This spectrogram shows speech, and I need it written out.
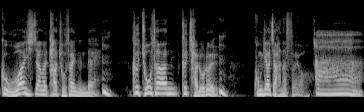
그 우한 시장을 다 조사했는데 음. 그 조사한 그 자료를 음. 공개하지 않았어요. 아.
